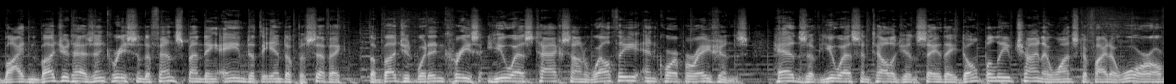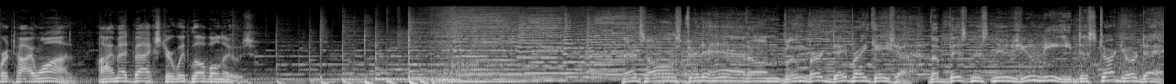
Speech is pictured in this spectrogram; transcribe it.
Biden budget has increase in defense spending aimed at the Indo-Pacific. The budget would increase U.S. tax on wealthy and corporations. Heads of U.S. intelligence say they don't believe China wants to fight a war over Taiwan. I'm Ed Baxter with Global News. That's all straight ahead on Bloomberg Daybreak Asia. The business news you need to start your day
